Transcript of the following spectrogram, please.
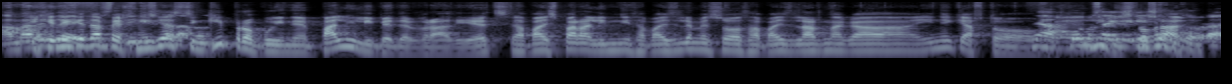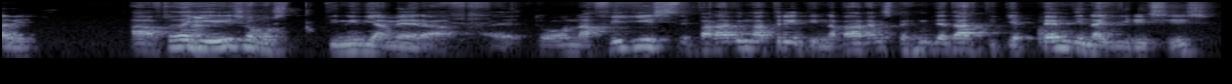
Άμα Έχετε και τα παιχνίδια στην Κύπρο που είναι πάλι λείπεται βράδυ. Έτσι. Θα πάεις Παραλίμνη, θα πάεις Λεμεσό, θα πάεις Λάρνακα. Είναι και αυτό. Ναι, αυτό όμως θα γυρίσει το βράδυ. Το βράδυ. Αυτό θα ναι. γυρίσει όμως την ίδια μέρα. Ε, το να φύγεις, παράδειγμα, Τρίτη, να πάει να κάνεις παιχνίδι Τετάρτη και Πέμπτη να γυρίσεις.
